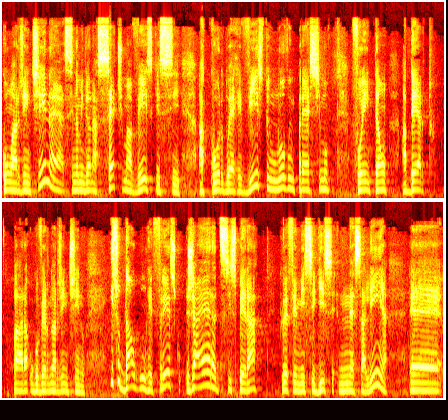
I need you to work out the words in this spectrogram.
com a Argentina. É, se não me engano, a sétima vez que esse acordo é revisto e um novo empréstimo foi então aberto para o governo argentino. Isso dá algum refresco? Já era de se esperar que o FMI seguisse nessa linha? É,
